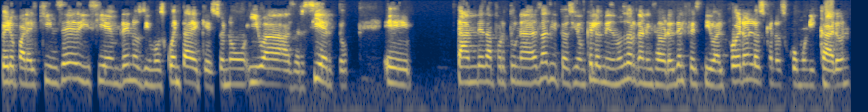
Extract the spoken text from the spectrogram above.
pero para el 15 de diciembre nos dimos cuenta de que eso no iba a ser cierto. Eh, tan desafortunada es la situación que los mismos organizadores del festival fueron los que nos comunicaron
